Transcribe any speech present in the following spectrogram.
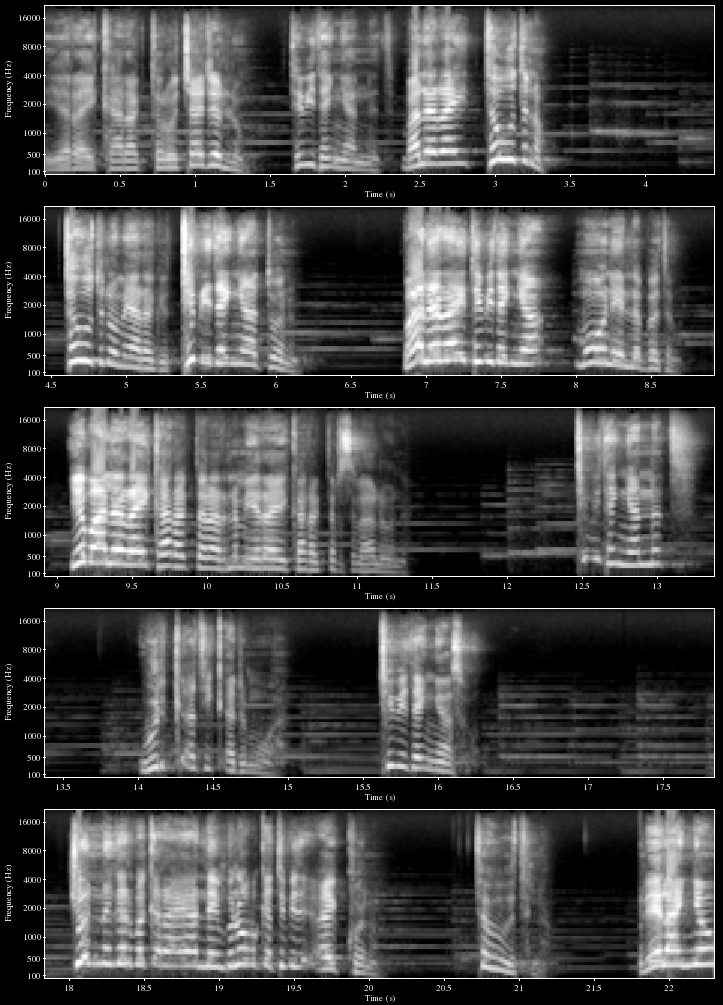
የራእይ character ኦች አይደሉም። ትዕቢተኛነት ባለራእይ ትሁት ነው። ትሁት ነው የሚያደርግ ትዕቢተኛ አትሆንም። ባለራእይ ትዕቢተኛ መሆን የለበትም። የባለራእይ character አይደለም የራእይ character ስላልሆነ። ትዕቢተኛነት ውድቀት ይቀድመዋል። ትዕቢተኛ ሰው ጆን ነገር ራእይ ያለኝ ብሎ በቃ ትዕቢት አይኮንም። ትሁት ነው። ሌላኛው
